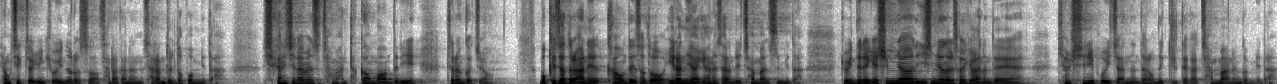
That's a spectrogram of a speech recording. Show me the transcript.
형식적인 교인으로서 살아가는 사람들도 봅니다. 시간이 지나면서 참 안타까운 마음들이 드는 거죠. 목회자들 안에 가운데서도 이런 이야기 하는 사람들이 참 많습니다. 교인들에게 10년, 20년을 설교하는데 결실이 보이지 않는다고 느낄 때가 참 많은 겁니다.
